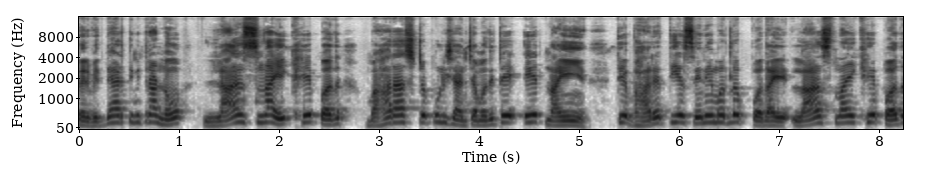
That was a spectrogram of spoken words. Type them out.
तर विद्यार्थी मित्रांनो लान्स नाईक हे पद महाराष्ट्र पोलीस यांच्यामध्ये ते येत नाही. ते भारतीय सेनेमधलं पद आहे. लान्स नाईक हे पद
